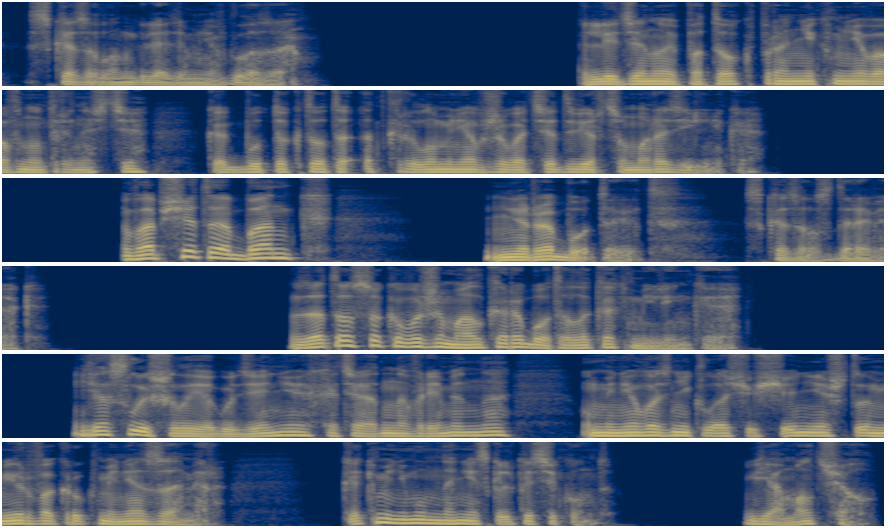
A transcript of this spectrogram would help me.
— сказал он, глядя мне в глаза. Ледяной поток проник мне во внутренности, как будто кто-то открыл у меня в животе дверцу морозильника. «Вообще-то банк...» «Не работает», — сказал здоровяк. Зато соковыжималка работала как миленькая. Я слышал ее гудение, хотя одновременно у меня возникло ощущение, что мир вокруг меня замер, как минимум на несколько секунд. Я молчал.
